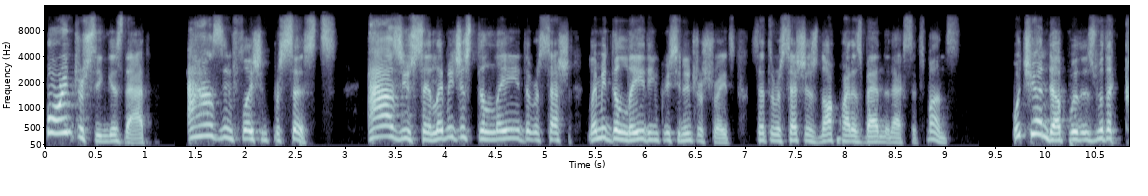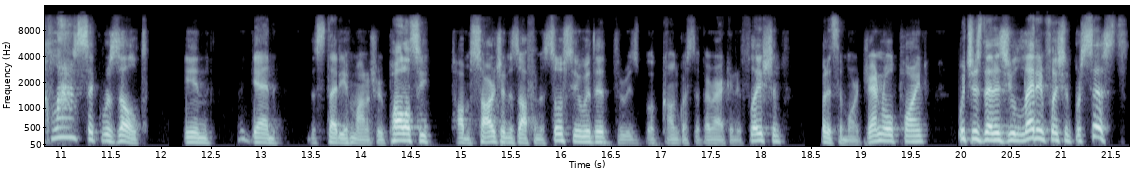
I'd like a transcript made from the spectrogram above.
More interesting is that as inflation persists, as you say, let me just delay the recession, let me delay the increase in interest rates so that the recession is not quite as bad in the next six months. What you end up with is with a classic result in, again, the study of monetary policy. Tom Sargent is often associated with it through his book, Conquest of American Inflation, but it's a more general point, which is that as you let inflation persist,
